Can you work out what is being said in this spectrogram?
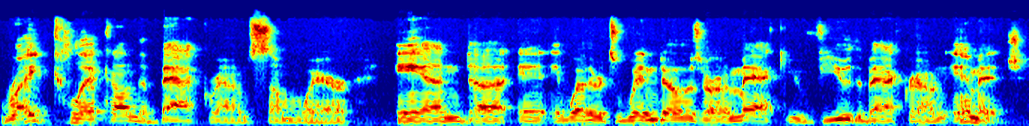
Right click on the background somewhere and, uh, and, whether it's Windows or on a Mac, you view the background image,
